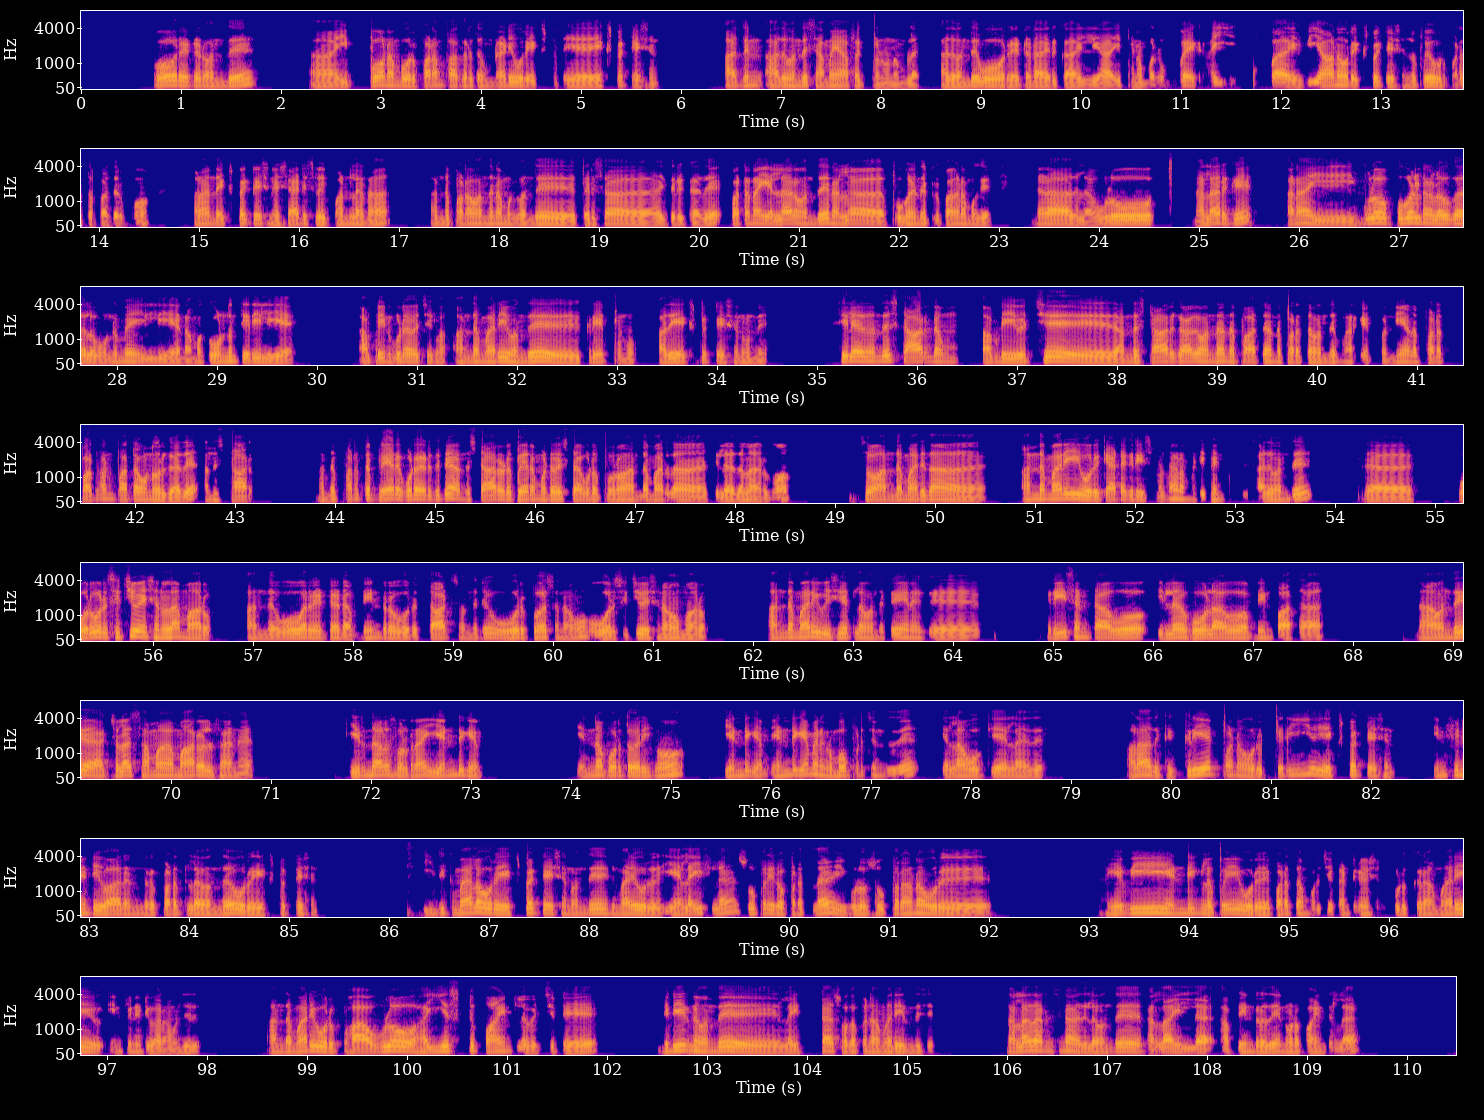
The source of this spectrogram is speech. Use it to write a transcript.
ஓவர் ரேட்டட் வந்து இப்போ நம்ம ஒரு படம் பார்க்கறதுக்கு முன்னாடி ஒரு எக்ஸ்பெக்டேஷன் அது அது வந்து செமையா அஃபெக்ட் பண்ணும் நம்மள. அது வந்து ஓவர் ரேட்டடா இருக்கா இல்லையா? இப்போ நம்ம ரொம்ப ஹை ரொம்ப ஹெவியான ஒரு எக்ஸ்பெக்டேஷன்ல போய் ஒரு படத்தை பார்த்துருப்போம். ஆனா அந்த எக்ஸ்பெக்டேஷனை சாட்டிஸ்ஃபை பண்ணலன்னா அந்த படம் வந்து நமக்கு வந்து பெருசா இது இருக்காது. பட் ஆனா எல்லாரும் வந்து நல்லா புகழ்ந்துட்டு இருப்பாங்க. நமக்கு என்னடா அதுல அவ்வளோ நல்லா இருக்கு. ஆனா இவ்வளோ புகழ்ற அளவுக்கு அதுல ஒண்ணுமே இல்லையே. நமக்கு ஒன்றும் தெரியலையே அப்படின்னு கூட வச்சுக்கலாம். அந்த மாதிரி வந்து கிரியேட் பண்ணும். அது எக்ஸ்பெக்டேஷன் ஒன்று சிலது வந்து ஸ்டார்டம் அப்படி வச்சு அந்த ஸ்டாருக்காக வந்து அந்த பார்த்து அந்த படத்தை வந்து மார்க்கெட் பண்ணி அந்த பட படம்னு பார்த்தா ஒன்றும் இருக்காது. அந்த ஸ்டார் அந்த படத்தை பேரை கூட எடுத்துட்டு அந்த ஸ்டாரோட பேரை மட்டும் வச்சுட்டா கூட போகிறோம் அந்த மாதிரி தான் சில இதெல்லாம் இருக்கும். ஸோ அந்த மாதிரி தான் அந்த மாதிரி ஒரு கேட்டகரிஸ்ல தான் நம்ம டிபெண்ட் பண்ணுது அது வந்து ஒரு ஒரு சுச்சுவேஷன்லாம் மாறும். அந்த ஓவர் ரேட்டட் அப்படின்ற ஒரு தாட்ஸ் வந்துட்டு ஒவ்வொரு பர்சனாகவும் ஒவ்வொரு சுச்சுவேஷனாகவும் மாறும். அந்த மாதிரி விஷயத்துல வந்துட்டு எனக்கு ரீசெண்டாவோ இல்ல ஹோலாவோ அப்படின்னு பார்த்தா நான் வந்து ஆக்சுவலா செம மார்வல் ஃபேனு இருந்தாலும் சொல்றேன் எண்டு கேம் என்னை பொறுத்த வரைக்கும் எண்டு கேம் எண்டு கேம் எனக்கு ரொம்ப பிடிச்சிருந்தது. எல்லாம் ஓகே எல்லாம் இது. ஆனா அதுக்கு கிரியேட் பண்ண ஒரு பெரிய எக்ஸ்பெக்டேஷன் இன்ஃபினிட்டி வார்ன்ற படத்துல வந்து ஒரு எக்ஸ்பெக்டேஷன் இதுக்கு மேல ஒரு எக்ஸ்பெக்டேஷன் வந்து இது மாதிரி ஒரு என் லைஃப்ல சூப்பர் ஹீரோ படத்துல இவ்வளவு சூப்பரான ஒரு ஹெவி எண்டிங்ல போய் ஒரு படத்தை முடிச்சு கண்டினியூஷன் கொடுக்குற மாதிரி இன்ஃபினிட்டி வார் அமைஞ்சது. அந்த மாதிரி ஒரு அவ்வளோ ஹையஸ்ட் பாயிண்ட்ல வச்சுட்டு திடீர்னு வந்து லைட்டா சொதப்பின மாதிரி இருந்துச்சு. நல்லா தான் இருந்துச்சுன்னா அதுல வந்து நல்லா இல்லை அப்படின்றது என்னோட பாயிண்ட் இல்லை.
